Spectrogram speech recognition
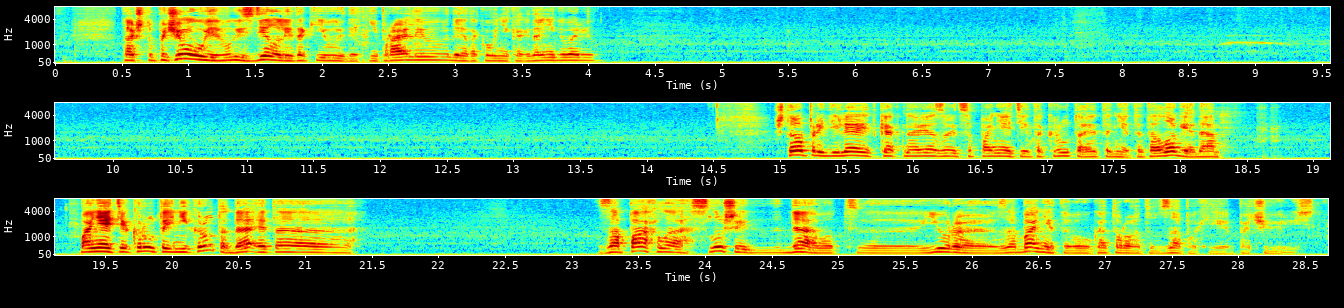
Так что почему вы, вы сделали такие выводы? Это неправильные выводы, я такого никогда не говорил. Что определяет, как навязывается понятие «это круто», а это нет? Это логия, да понятие круто и не круто, да, это запахло. Слушай, да, вот э, Юра забанит его, у которого тут запахи почуялись.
